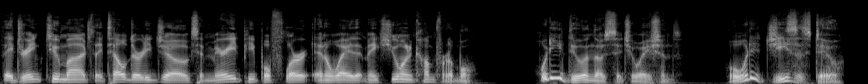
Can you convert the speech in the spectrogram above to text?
They drink too much, they tell dirty jokes, and married people flirt in a way that makes you uncomfortable. What do you do in those situations? Well, what did Jesus do?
